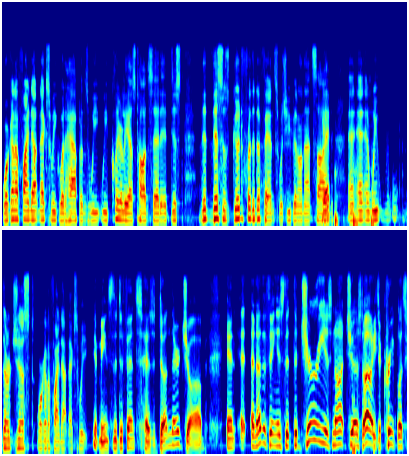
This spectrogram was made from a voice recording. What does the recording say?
We're going to find out next week what happens. We we clearly, as Todd said, it just th- this is good for the defense, which you've been on that side, Yep. and, and and we they're just we're going to find out next week. It means the defense has done their job. And uh, another thing is that the jury is not just, oh, he's a creep, let's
